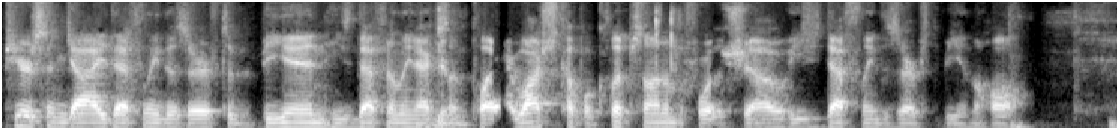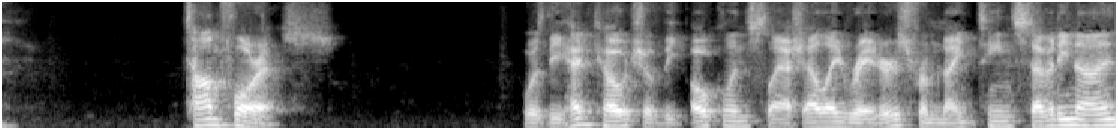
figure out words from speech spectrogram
Pearson guy definitely deserved to be in. He's definitely an excellent player. I watched a couple clips on him before the show. He definitely deserves to be in the hall. Tom Flores was the head coach of the Oakland slash LA Raiders from 1979 to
